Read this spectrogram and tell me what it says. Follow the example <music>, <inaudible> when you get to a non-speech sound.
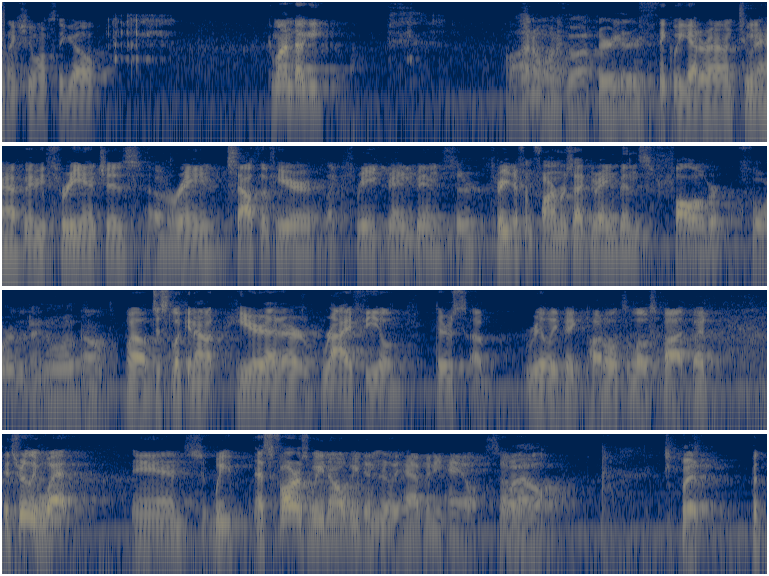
don't think she wants to go. Come on, Dougie. Well, I don't want to go out there either. I think we got around two and a half, maybe three inches of rain. South of here, like three grain bins, or three different farmers had grain bins fall over. Four that I know of. Oh, well, just looking out here at our rye field, there's a really big puddle. It's a low spot, but it's really wet. And we, as far as we know, we didn't really have any hail. So, Well, but but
